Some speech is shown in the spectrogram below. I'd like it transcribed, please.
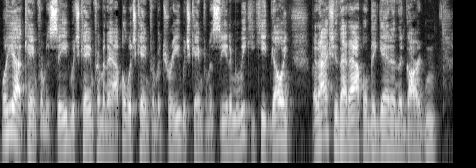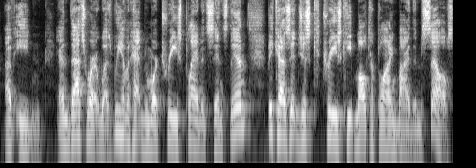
Well, yeah, it came from a seed, which came from an apple, which came from a tree, which came from a seed. I mean, we could keep going, but actually that apple began in the Garden of Eden. And that's where it was. We haven't had any more trees planted since then because it just, trees keep multiplying by themselves.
